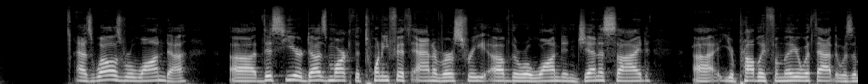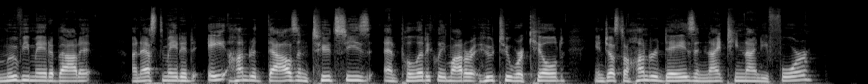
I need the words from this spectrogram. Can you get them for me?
as well as Rwanda. Uh, this year does mark the 25th anniversary of the Rwandan genocide. Uh, you're probably familiar with that. There was a movie made about it. An estimated 800,000 Tutsis and politically moderate Hutu were killed in just 100 days in 1994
